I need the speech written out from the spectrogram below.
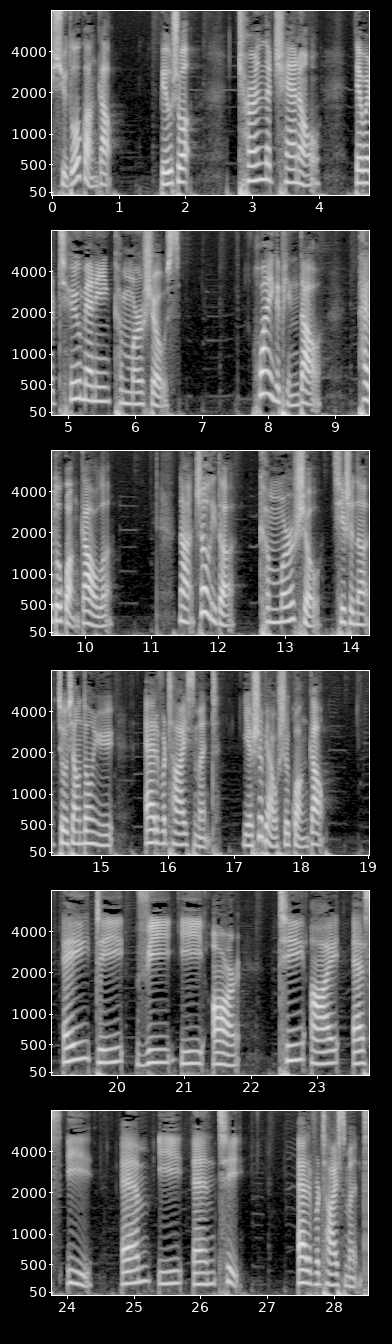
许多广告。比如说，turn the channel。There were too many commercials。换一个频道，太多广告了。那这里的 commercial 其实呢就相当于 advertisement，也是表示广告。A D V E R T I S E M E N T advertisement。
